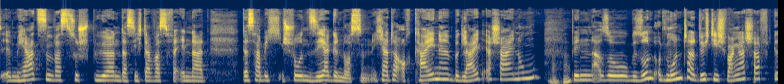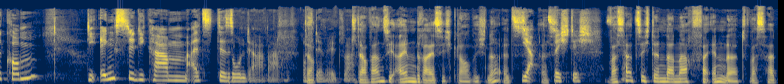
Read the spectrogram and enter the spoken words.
im Herzen was zu spüren, dass sich da was verändert, das habe ich schon sehr genossen. Ich hatte auch keine Begleiterscheinungen, mhm. bin also gesund und munter durch die Schwangerschaft gekommen die Ängste, die kamen, als der Sohn da war, auf da, der Welt war. Da waren Sie 31, glaube ich, ne? Als, ja, als, richtig. Was ja. hat sich denn danach verändert? Was hat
